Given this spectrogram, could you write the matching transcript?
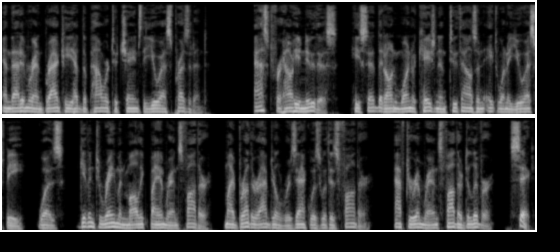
and that Imran bragged he had the power to change the U.S. president. Asked for how he knew this, he said that on one occasion in 2008 when a USB was given to Rehman Malik by Imran's father, my brother Abdul Razak was with his father. After Imran's father deliver, sick,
